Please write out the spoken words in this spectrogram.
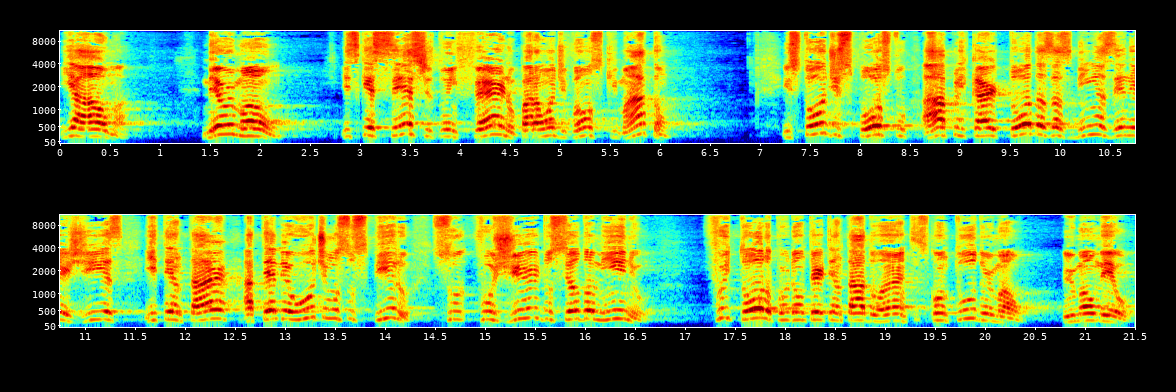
e a alma. Meu irmão, esqueceste do inferno para onde vão os que matam? Estou disposto a aplicar todas as minhas energias e tentar, até meu último suspiro, su fugir do seu domínio. Fui tolo por não ter tentado antes. Contudo, irmão, irmão meu,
